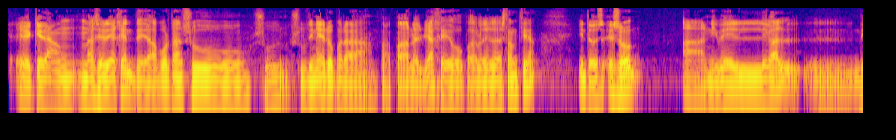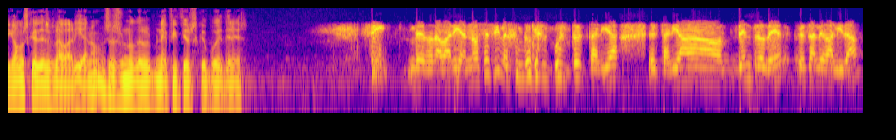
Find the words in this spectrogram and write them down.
eh, quedan una serie de gente, aportan su, su, su dinero para, para pagarle el viaje o pagarle la estancia, y entonces eso a nivel legal, digamos que desgravaría, ¿no? Eso es uno de los beneficios que puede tener. Desgrabaría. No sé si el ejemplo que has puesto estaría, estaría dentro de esa legalidad,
